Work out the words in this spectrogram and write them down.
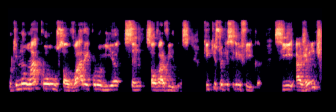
porque não há como salvar a economia sem salvar vidas. O que, que isso aqui significa? Se a gente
